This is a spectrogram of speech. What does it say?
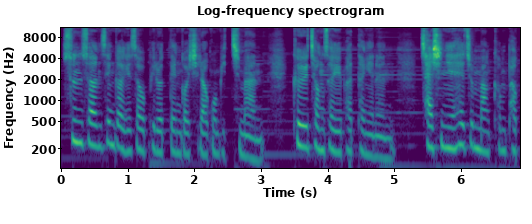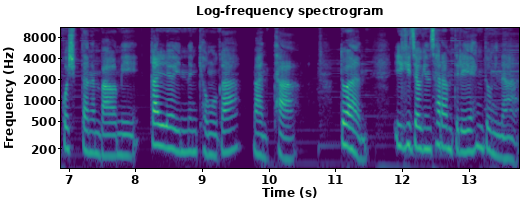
순수한 생각에서 비롯된 것이라고 믿지만 그 정서의 바탕에는 자신이 해준 만큼 받고 싶다는 마음이 깔려 있는 경우가 많다. 또한 이기적인 사람들의 행동이나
